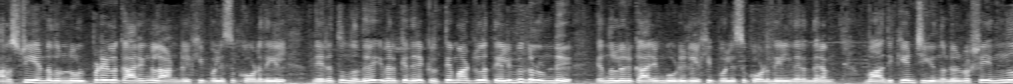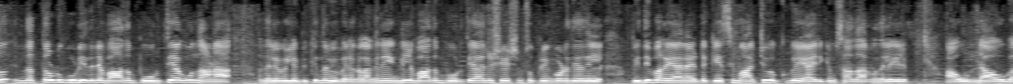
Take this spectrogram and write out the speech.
അറസ്റ്റ് ചെയ്യേണ്ടതുണ്ട്. ഉൾപ്പെടെയുള്ള കാര്യങ്ങളാണ് ഡൽഹി പോലീസ് കോടതിയിൽ നിരത്തുന്നത്. ഇവർക്കെതിരെ കൃത്യമായിട്ടുള്ള തെളിവുകളുണ്ട് എന്നുള്ളൊരു കാര്യം കൂടി ഡൽഹി പോലീസ് കോടതിയിൽ നിരന്തരം വാദിക്കുകയും ചെയ്യുന്നുണ്ട്. പക്ഷേ ഇന്ന് ഇന്നത്തോടു കൂടി ഇതിന്റെ വാദം പൂർത്തിയാകുമെന്നാണ് നിലവിൽ ലഭിക്കുന്ന വിവരങ്ങൾ. അങ്ങനെയെങ്കിൽ വാദം പൂർത്തിയായതിനു ശേഷം സുപ്രീം കോടതി അതിൽ വിധി പറയാനായിട്ട് കേസ് മാറ്റിവെക്കുകയായിരിക്കും സാധാരണ നിലയിൽ ഉണ്ടാവുക.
